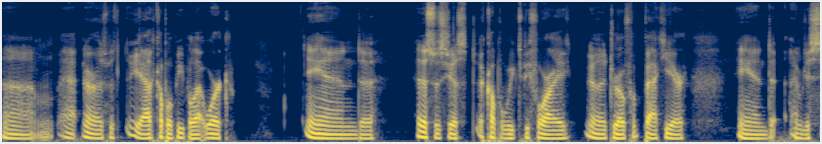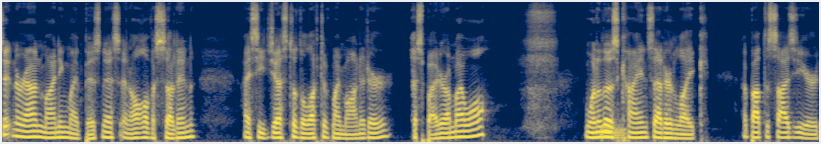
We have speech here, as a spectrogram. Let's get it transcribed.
um, at or I was with yeah a couple of people at work, and uh, this was just a couple weeks before I uh, drove back here, and I'm just sitting around minding my business, and all of a sudden, I see just to the left of my monitor a spider on my wall. One of those Hmm. kinds that are like about the size of your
